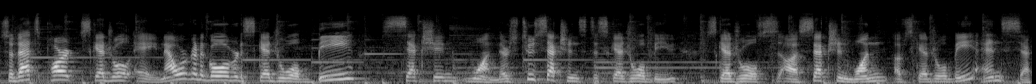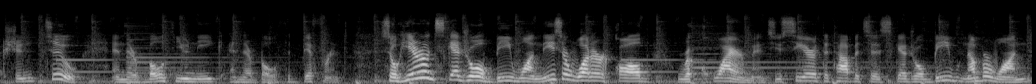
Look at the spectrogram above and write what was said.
So that's part Schedule A. Now we're gonna go over to Schedule B, Section 1. There's two sections to Schedule B. Schedule uh, Section 1 of Schedule B and Section 2. And they're both unique and they're both different. So here on Schedule B1, these are what are called requirements. You see here at the top it says Schedule B number 1,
